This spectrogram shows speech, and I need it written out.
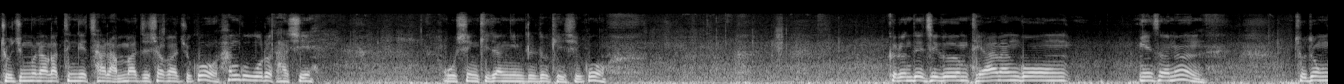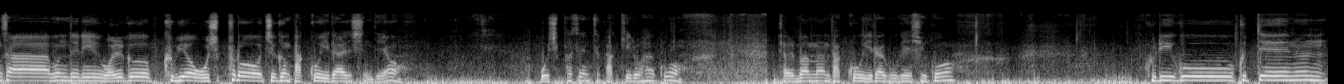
조직 문화 같은 게 잘 안 맞으셔가지고 한국으로 다시 오신 기장님들도 계시고. 그런데 지금 대한항공에서는 조종사분들이 월급 급여 50% 지금 받고 일하신대요. 50% 받기로 하고 절반만 받고 일하고 계시고 그리고 그때는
